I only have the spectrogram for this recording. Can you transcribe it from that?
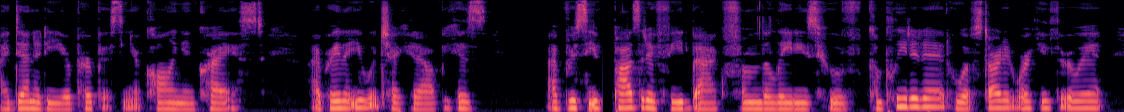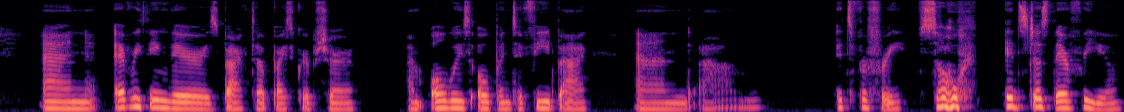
identity, your purpose, and your calling in Christ. I pray that you would check it out because I've received positive feedback from the ladies who have completed it, who have started working through it, and everything there is backed up by scripture. I'm always open to feedback and um, it's for free. So it's just there for you.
